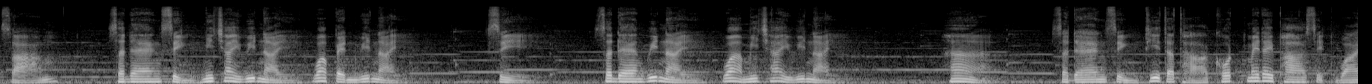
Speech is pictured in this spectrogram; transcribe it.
3. แสดงสิ่งมิใช่วินัยว่าเป็นวินัย 4. แสดงวินัยว่ามิใช่วินัย 5. แสดงสิ่งที่ตถาคตไม่ได้พาสิทธไว้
